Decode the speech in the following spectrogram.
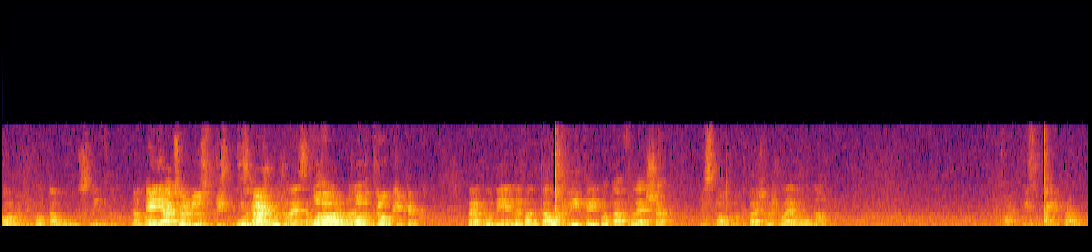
forma de botar o sling na mão. Many actually use this, usam essa for forma for the throw clicker. para poder levantar o clicker e botar a flecha debaixo, mas não é bom não. Wow, this is many problems.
